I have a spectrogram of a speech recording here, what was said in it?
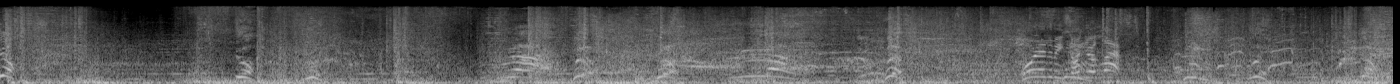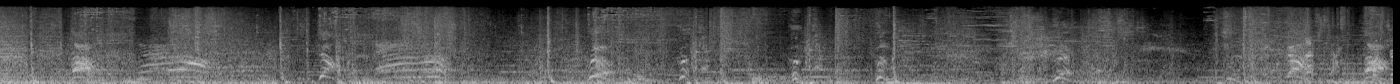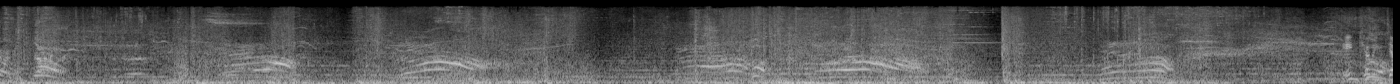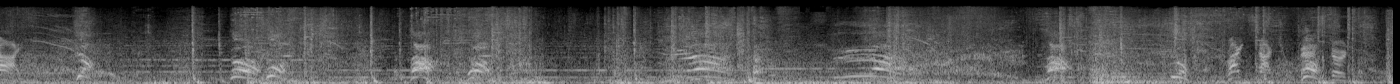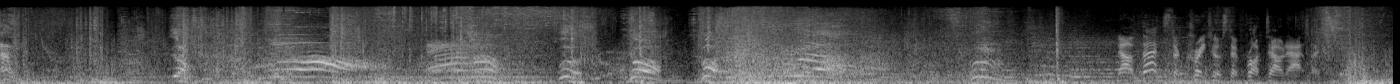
More enemies on your left! Left side! For German! Incoming dive! Right side, you bastard! Now that's the Kratos that brought down Atlas!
